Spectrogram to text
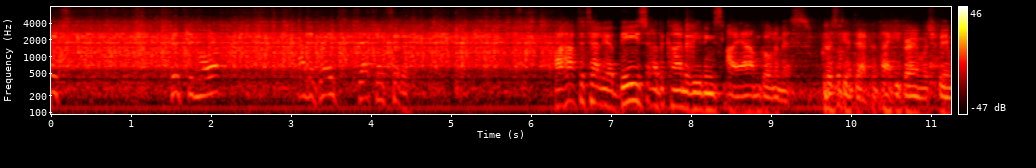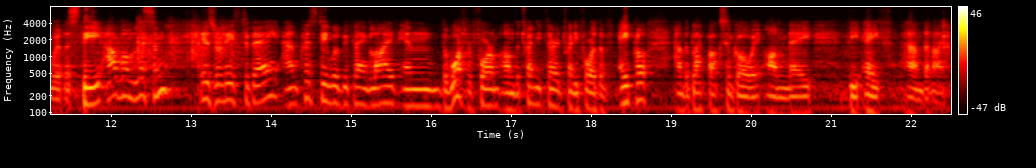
Great Christy Moore and the great Declan Sinnott. I have to tell you, these are the kind of evenings I am going to miss. Christy and Declan, thank you very much for being with us. The album Listen is released today, and Christy will be playing live in the Waterford Forum on the 23rd, 24th of April, and the Black Box in Galway on May the 8th and the 9th.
